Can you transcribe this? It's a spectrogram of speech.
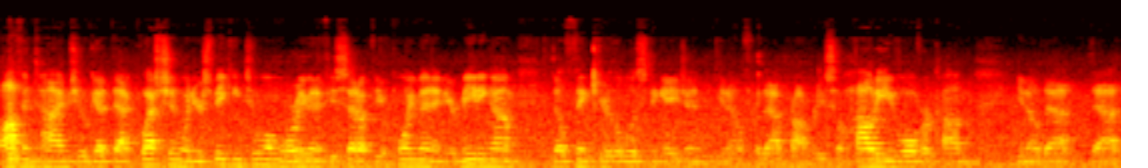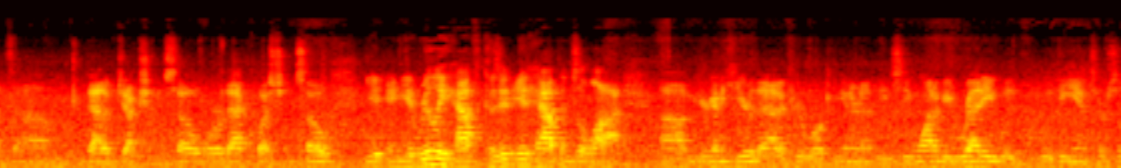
oftentimes you'll get that question when you're speaking to them, or even if you set up the appointment and you're meeting them, they'll think you're the listing agent, you know, for that property. So how do you overcome, you know, that that um, that objection? So or that question. So you, and you really have because it, it happens a lot. Um, you're going to hear that if you're working internet leads. So you want to be ready with with the answer. So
